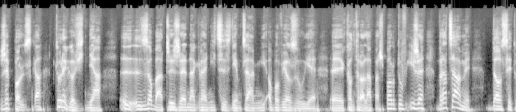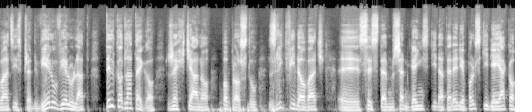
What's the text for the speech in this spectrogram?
że Polska któregoś dnia zobaczy, że na granicy z Niemcami obowiązuje y, kontrola paszportów i że wracamy do sytuacji sprzed wielu, wielu lat tylko dlatego, że chciano po prostu zlikwidować y, system szengeński na terenie Polski niejako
